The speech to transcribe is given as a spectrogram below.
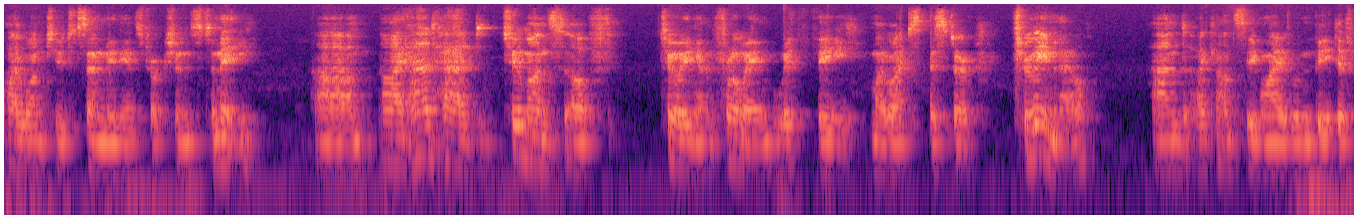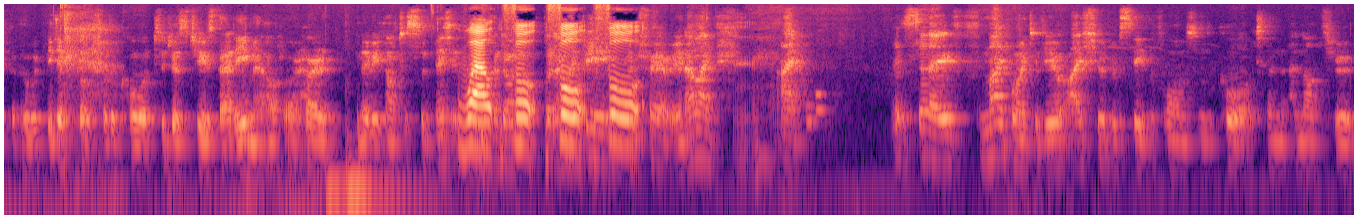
I want you to send me the instructions to me. Um, I had had two months of toing and froing with the my wife's sister through email, and I can't see why it wouldn't be difficult. It would be difficult for the court to just use that email, or her maybe not to submit it. Well, for- for- for- contrary, you know, I, I. So, from my point of view, I should receive the forms from the court and, not through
